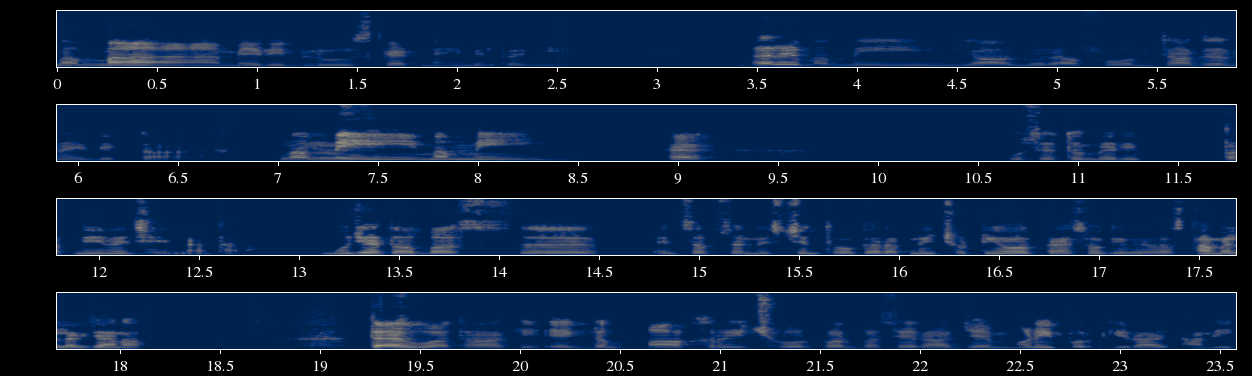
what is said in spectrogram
मम्मा, मेरी ब्लू स्कर्ट नहीं मिल रही। अरे मम्मी, यार मेरा फ़ोन चार्जर नहीं दिखता। मम्मी मम्मी। खैर, उसे तो मेरी पत्नी ने झेलना था। मुझे तो बस इन सबसे निश्चिंत होकर अपनी छुट्टियों और पैसों की व्यवस्था में लग जाना तय हुआ था कि एकदम आखिरी छोर पर बसे राज्य मणिपुर की राजधानी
